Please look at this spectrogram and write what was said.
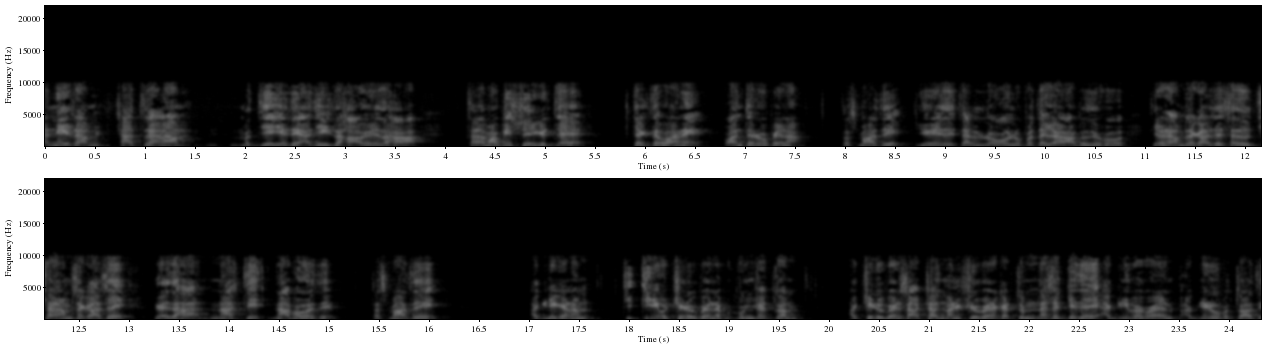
अन्येषां छात्राणां मध्ये यद् अधीतः वेदः तमपि स्वीकृत्य त्यक्तवान् वान्तरूपेण। तस्मात् ये तल्लो लुपतया ददुः तेषां सकाशे सदच्छानां सकाशे वेदः नास्ति, न भवति। तस्मात् अग्निगणं चित्तिरिवक्षरूपेण पुंसत्वम्। अक्षरूपेण साक्षात् मनुष्यरूपेण कर्तुं न शक्यते अग्निभगवान्, अग्निरूपत्वात्।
